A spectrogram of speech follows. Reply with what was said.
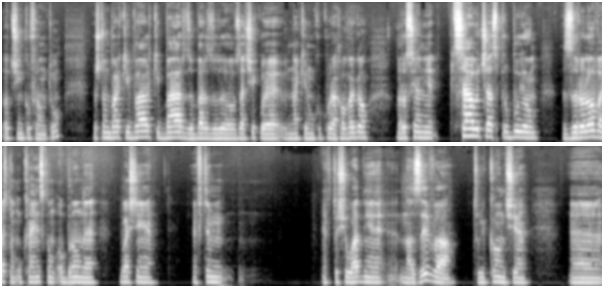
odcinku frontu. Zresztą walki, walki bardzo, bardzo zaciekłe na kierunku Kurachowego. Rosjanie cały czas próbują zrolować tą ukraińską obronę właśnie w tym, jak to się ładnie nazywa, trójkącie. E,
